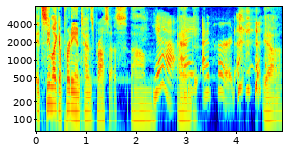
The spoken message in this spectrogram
it seemed like a pretty intense process. Um, yeah, And- I I've heard. yeah,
